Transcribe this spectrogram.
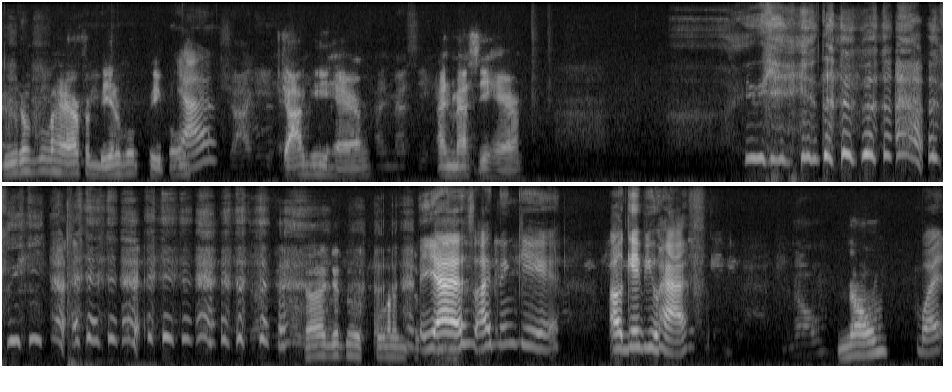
Beautiful hair. For beautiful people. yeah. Shaggy hair. Hair And messy hair. and messy hair. Can I get those yes, I think he. I'll give you half. No. No, What?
